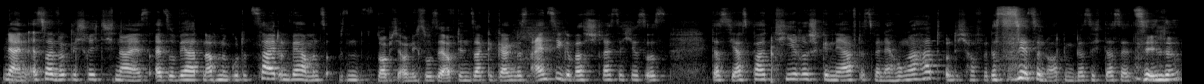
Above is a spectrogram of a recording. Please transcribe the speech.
Nein, es war wirklich richtig nice. Also wir hatten auch eine gute Zeit und wir haben uns, sind, glaube ich, auch nicht so sehr auf den Sack gegangen. Das Einzige, was stressig ist, ist, dass Jasper tierisch genervt ist, wenn er Hunger hat. Und ich hoffe, das ist jetzt in Ordnung, dass ich das erzähle.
